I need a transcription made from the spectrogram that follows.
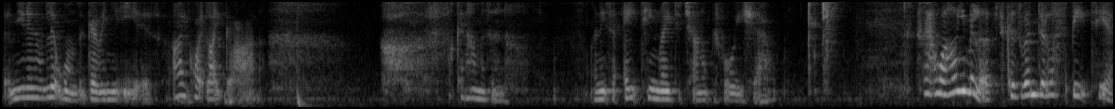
them. You know, the little ones that go in your ears. I quite like that. Fucking Amazon. And it's an 18 rated channel before you shout. So how are you, my loves? Because when did I last speak to you?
